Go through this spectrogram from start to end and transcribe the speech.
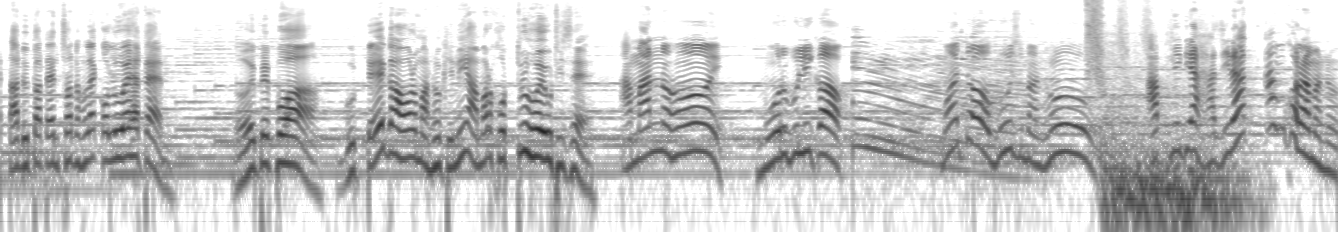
এটা দুটা টেনচন হলে কলোৱেহেঁতেন। ঐ পেপুৱা গোটেই গাঁৱৰ মানুহখিনি আমাৰ শত্ৰু হৈ উঠিছে। আমাৰ নহয় মোৰ বুলি কওক। মইতো অবুজ মানুহ। আপুনি দিয়া হাজিৰাত কাম কৰা মানুহ।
